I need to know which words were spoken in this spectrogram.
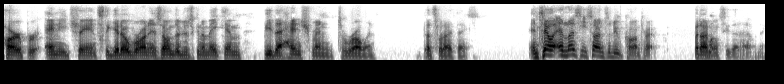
Harper any chance to get over on his own. They're just gonna make him be the henchman to Rowan. That's what I think. Until unless he signs a new contract, but I don't see that happening.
